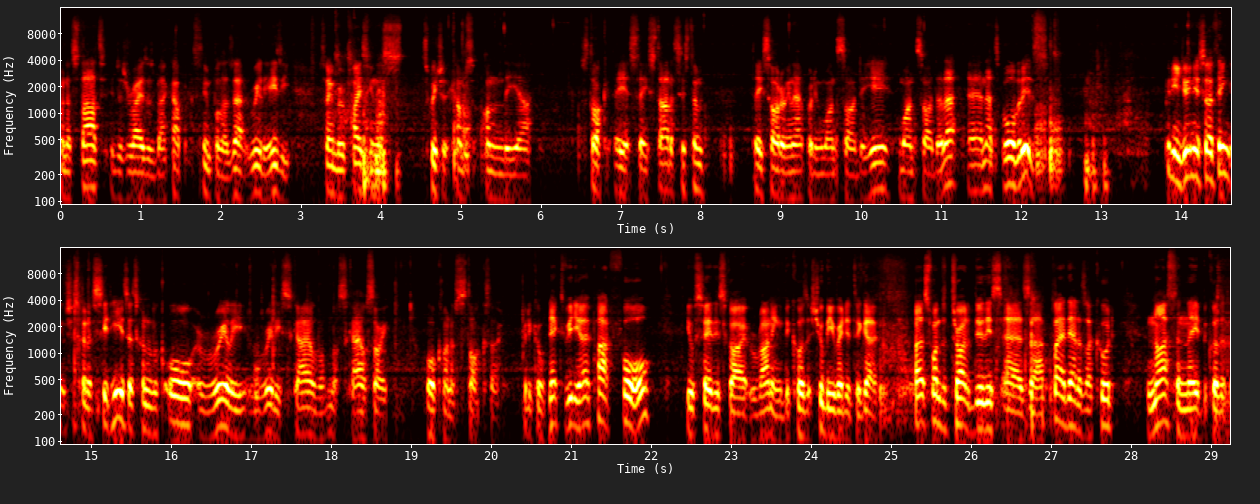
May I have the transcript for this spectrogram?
When it starts, it just raises back up. Simple as that. Really easy. So I'm replacing this switch that comes on the uh, stock ESC starter system. Desoldering that, putting one side to here, one side to that, and that's all it is. Pretty ingenious, I think. It's just going to sit here, so it's going to look all really, really scale, not scale, sorry, all kind of stock. So pretty cool. Next video, part four you'll see this guy running because it should be ready to go. I just wanted to try to do this as uh, planned out as I could, nice and neat because it,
